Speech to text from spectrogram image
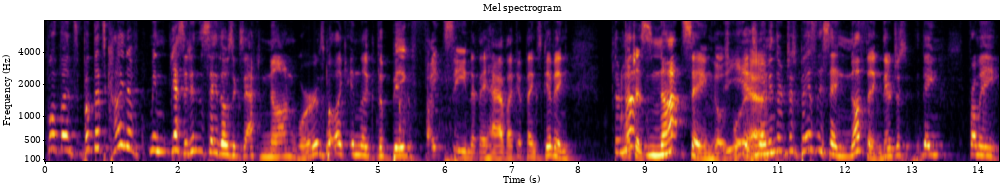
But that's but that's kind of I mean yes they didn't say those exact non words but like in the the big fight scene that they have like at Thanksgiving they're not is- not saying those words you know what I mean they're just basically saying nothing they're just they from a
